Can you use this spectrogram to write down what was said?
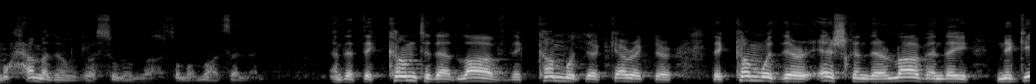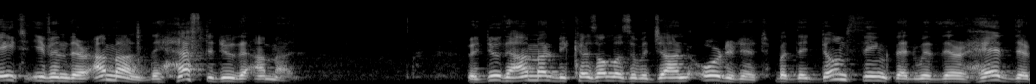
Muhammadun Rasulullah and that they come to that love, they come with their character, they come with their ishq and their love and they negate even their amal, they have to do the amal. They do the amal because Allah ordered it but they don't think that with their head they're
